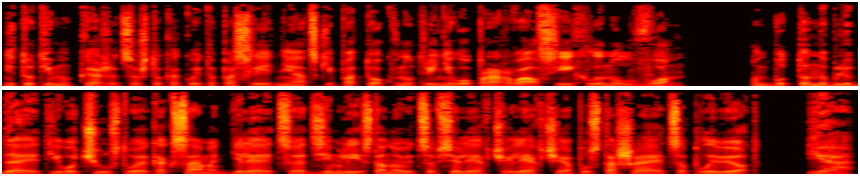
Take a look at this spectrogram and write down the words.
И тут ему кажется, что какой-то последний адский поток внутри него прорвался и хлынул вон. Он будто наблюдает его, чувствуя, как сам отделяется от земли, становится все легче, легче, опустошается, плывет. «Я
